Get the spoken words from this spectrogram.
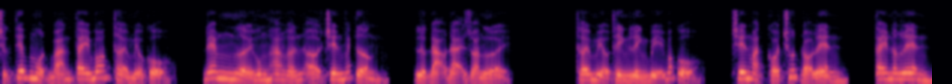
trực tiếp một bàn tay bóp thời miểu cổ, đem người hung hăng ấn ở trên vách tường, lực đạo đại doa người. Thời miểu thình lình bị bóp cổ, trên mặt có chút đỏ lên, tay nâng lên,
